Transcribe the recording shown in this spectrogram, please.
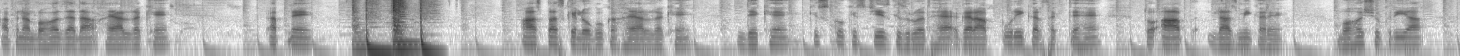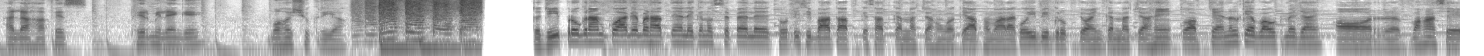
अपना बहुत ज़्यादा ख्याल रखें। अपने आसपास के लोगों का ख्याल रखें, देखें किसको किस चीज़ की ज़रूरत है। अगर आप पूरी कर सकते हैं तो आप लाजमी करें। बहुत शुक्रिया। अल्लाह हाफिज़। फिर मिलेंगे। बहुत शुक्रिया। तो जी प्रोग्राम को आगे बढ़ाते हैं, लेकिन उससे पहले छोटी सी बात आपके साथ करना चाहूँगा कि आप हमारा कोई भी ग्रुप ज्वाइन करना चाहें तो आप चैनल के अबाउट में जाएँ और वहाँ से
